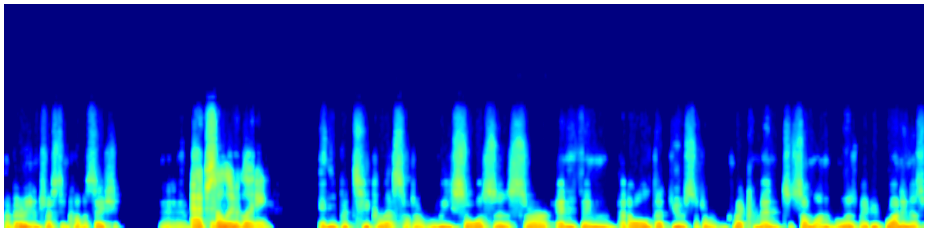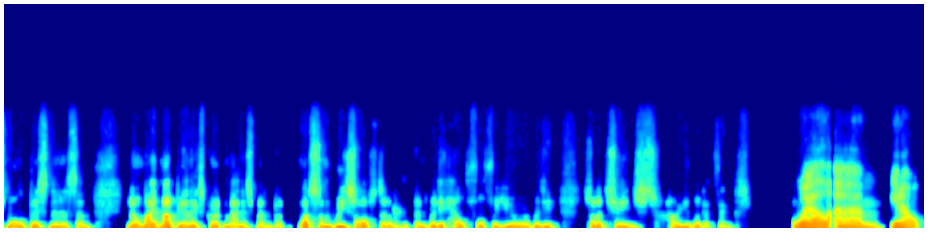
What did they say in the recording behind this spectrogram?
a very interesting conversation. Um, Absolutely any particular sort of resources or anything at all that you sort of recommend to someone who is maybe running a small business and you know might not be an expert in management but what's some resource that have been really helpful for you or really sort of changed how you look at things well um you know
